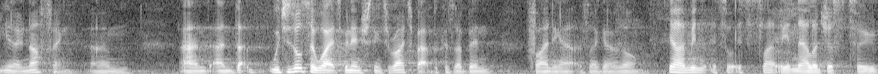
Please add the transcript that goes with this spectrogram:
you know, nothing. Um, and, and that, which is also why it's been interesting to write about, because I've been finding out as I go along. Yeah, I mean, it's, it's slightly analogous to,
